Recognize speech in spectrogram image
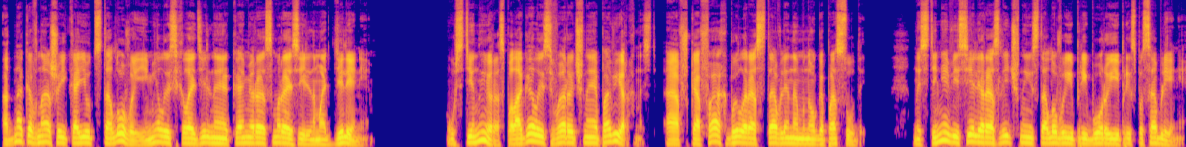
однако в нашей кают-столовой имелась холодильная камера с морозильным отделением. У стены располагалась варочная поверхность, а в шкафах было расставлено много посуды. На стене висели различные столовые приборы и приспособления.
